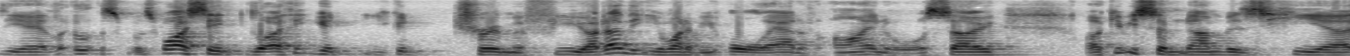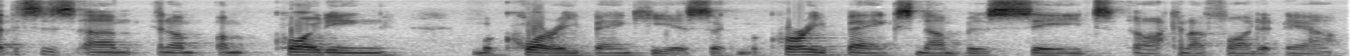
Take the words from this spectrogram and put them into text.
yeah, that's why I said I think you could, you could trim a few. I don't think you want to be all out of iron ore. So, I'll give you some numbers here. This is, um, and I'm, I'm quoting Macquarie Bank here. So, Macquarie Bank's numbers said, oh, can I find it now?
